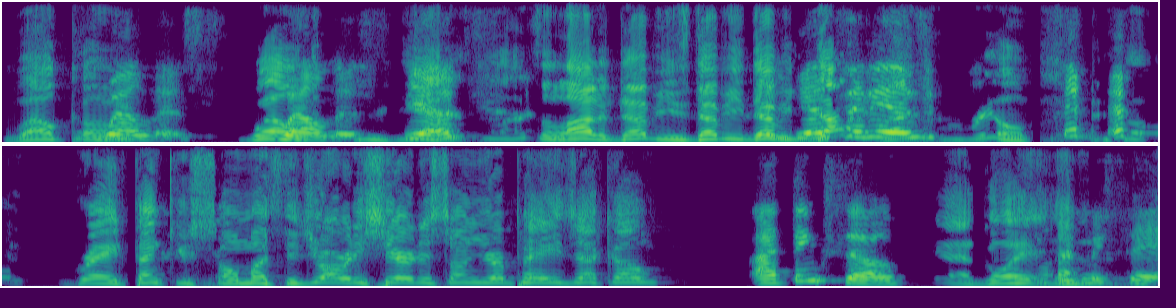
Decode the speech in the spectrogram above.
Welcome. Wellness. Wellness. Yeah, yes. That's, that's, a lot of W's. WW. Yes, it is. Real. so, Greg, thank you so much. Did you already share this on your page, Echo? I think so. Yeah, go ahead. Let me see.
